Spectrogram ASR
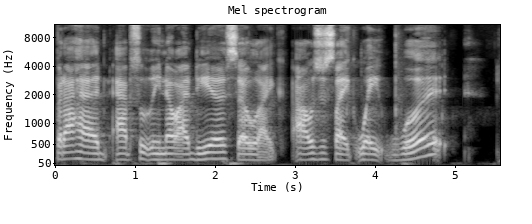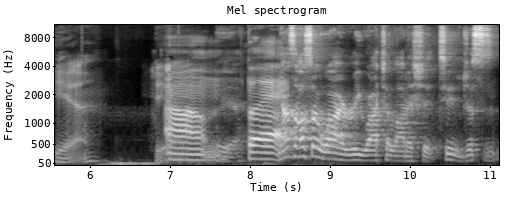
but I had absolutely no idea. So like, I was just like, wait, what? Yeah. Yeah. Um, Yeah. but That's also why I rewatch a lot of shit too, just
